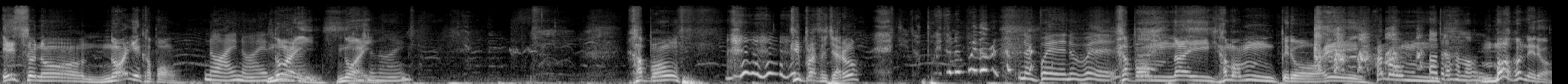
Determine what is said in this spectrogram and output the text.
Eso no, no hay en Japón. No hay, no hay. No hay, no hay. Eso no hay. Japón. ¿Qué pasa, Charo? No puede, no puede. Japón hay jamón, pero hay jamón. Otro jamón. Mojonero.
